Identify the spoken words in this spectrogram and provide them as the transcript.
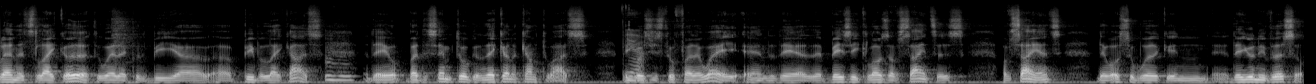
planets like Earth, where there could be uh, uh, people like us, they by the same token they cannot come to us because Yeah. it's too far away, and the the basic laws of sciences of science, they also work in uh, the universal.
